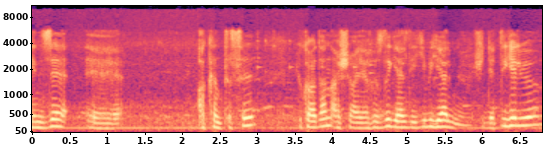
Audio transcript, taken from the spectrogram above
denize e, akıntısı yukarıdan aşağıya hızlı geldiği gibi gelmiyor. Şiddetli geliyor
